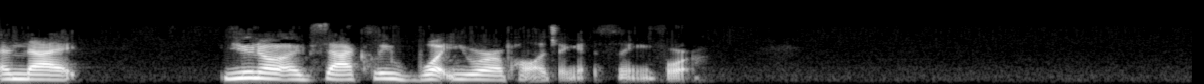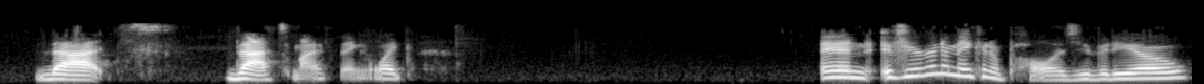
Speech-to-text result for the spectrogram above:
and that you know exactly what you were apologizing for. That's that's my thing. Like and if you're going to make an apology video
